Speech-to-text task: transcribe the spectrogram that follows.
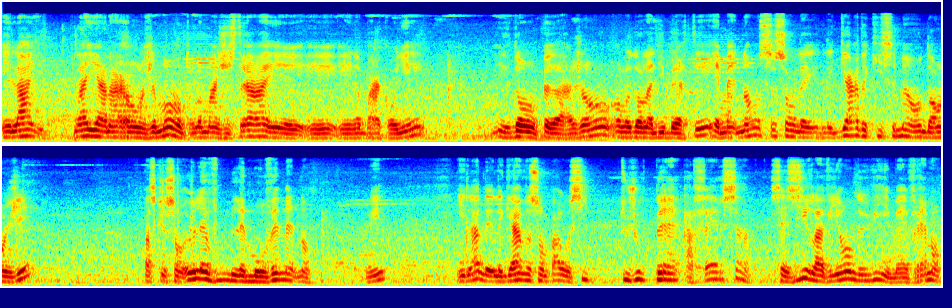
et là, là, il y a un arrangement entre le magistrat et, le braconnier. Ils donnent un peu d'argent, on leur donne la liberté, et maintenant, ce sont les, les gardes qui se mettent en danger parce que sont eux les, mauvais maintenant. Oui. Et là, les gars ne sont pas aussi toujours prêts à faire ça. Saisir la viande, oui, mais vraiment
